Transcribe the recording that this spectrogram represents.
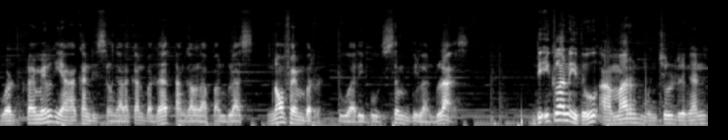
World Premier yang akan diselenggarakan pada tanggal 18 November 2019. Di iklan itu, Amar muncul dengan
